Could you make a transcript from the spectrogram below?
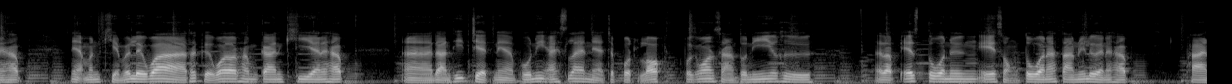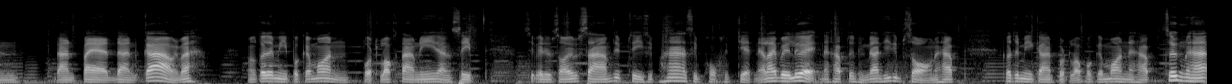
นะครับเนี่ยมันเขียนไว้เลยว่าถ้าเกิดว่าเราทำการเคลียร์นะครับอ่าด่านที่ 7 เนี่ย Pony Island เนี่ยจะปลดล็อกโปเกมอน 3 ตัวนี้ก็คือระดับ S ตัวหนึ่ง A 2 ตัวนะตามนี้เลยนะครับ ผ่านด่าน 8 ด่าน 9 เห็นไหมมันก็จะมีโปเกมอนปลดล็อกตามนี้ด่าน 10 11 12 13 14 15 16 17เนี่ยไล่ไปเรื่อยนะครับจนถึงด้านที่ 12 นะครับ ก็จะมีการปลดล็อกโปเกมอนนะครับ ซึ่งนะฮะ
